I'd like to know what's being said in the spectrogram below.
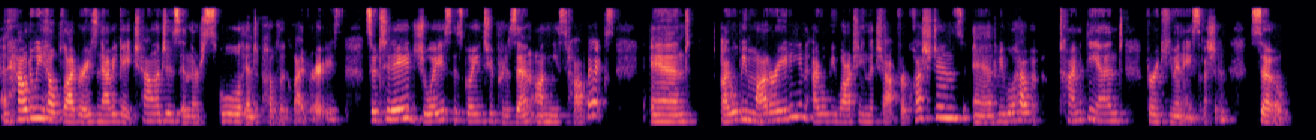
And how do we help libraries navigate challenges in their school and public libraries? So today, Joyce is going to present on these topics, and I will be moderating. I will be watching the chat for questions, and we will have time at the end for a Q&A session. So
